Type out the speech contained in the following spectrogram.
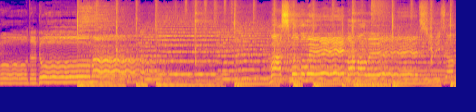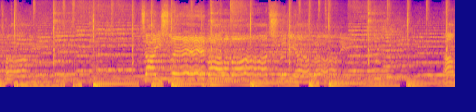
შემოდგომა მას მოგვება მალე ცივი ზამთარი. წაიშლება ალბათ ჩვენი აბანი. ამ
